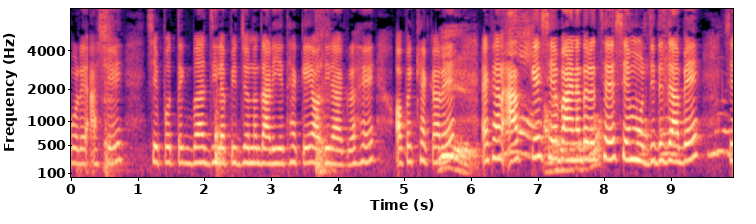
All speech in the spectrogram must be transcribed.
পড়ে আসে সে প্রত্যেকবার জিলাপির জন্য দাঁড়িয়ে থাকে অধীর আগ্রহে অপেক্ষা করে। এখন আজকে সে বায়না ধরেছে সে মসজিদে যাবে সে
